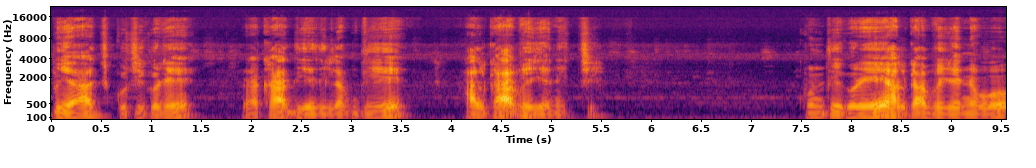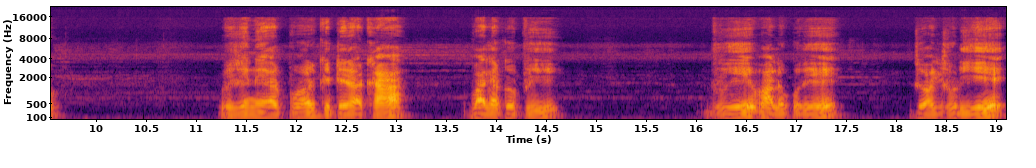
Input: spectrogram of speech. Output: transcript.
পেঁয়াজ কুচি করে রাখা দিয়ে দিলাম। দিয়ে হালকা ভেজে নিচ্ছি। খুন্তি করে হালকা ভেজে নেব। ভেজে নেওয়ার পর কেটে রাখা বাঁধাকপি ধুয়ে ভালো করে জল ঝরিয়ে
